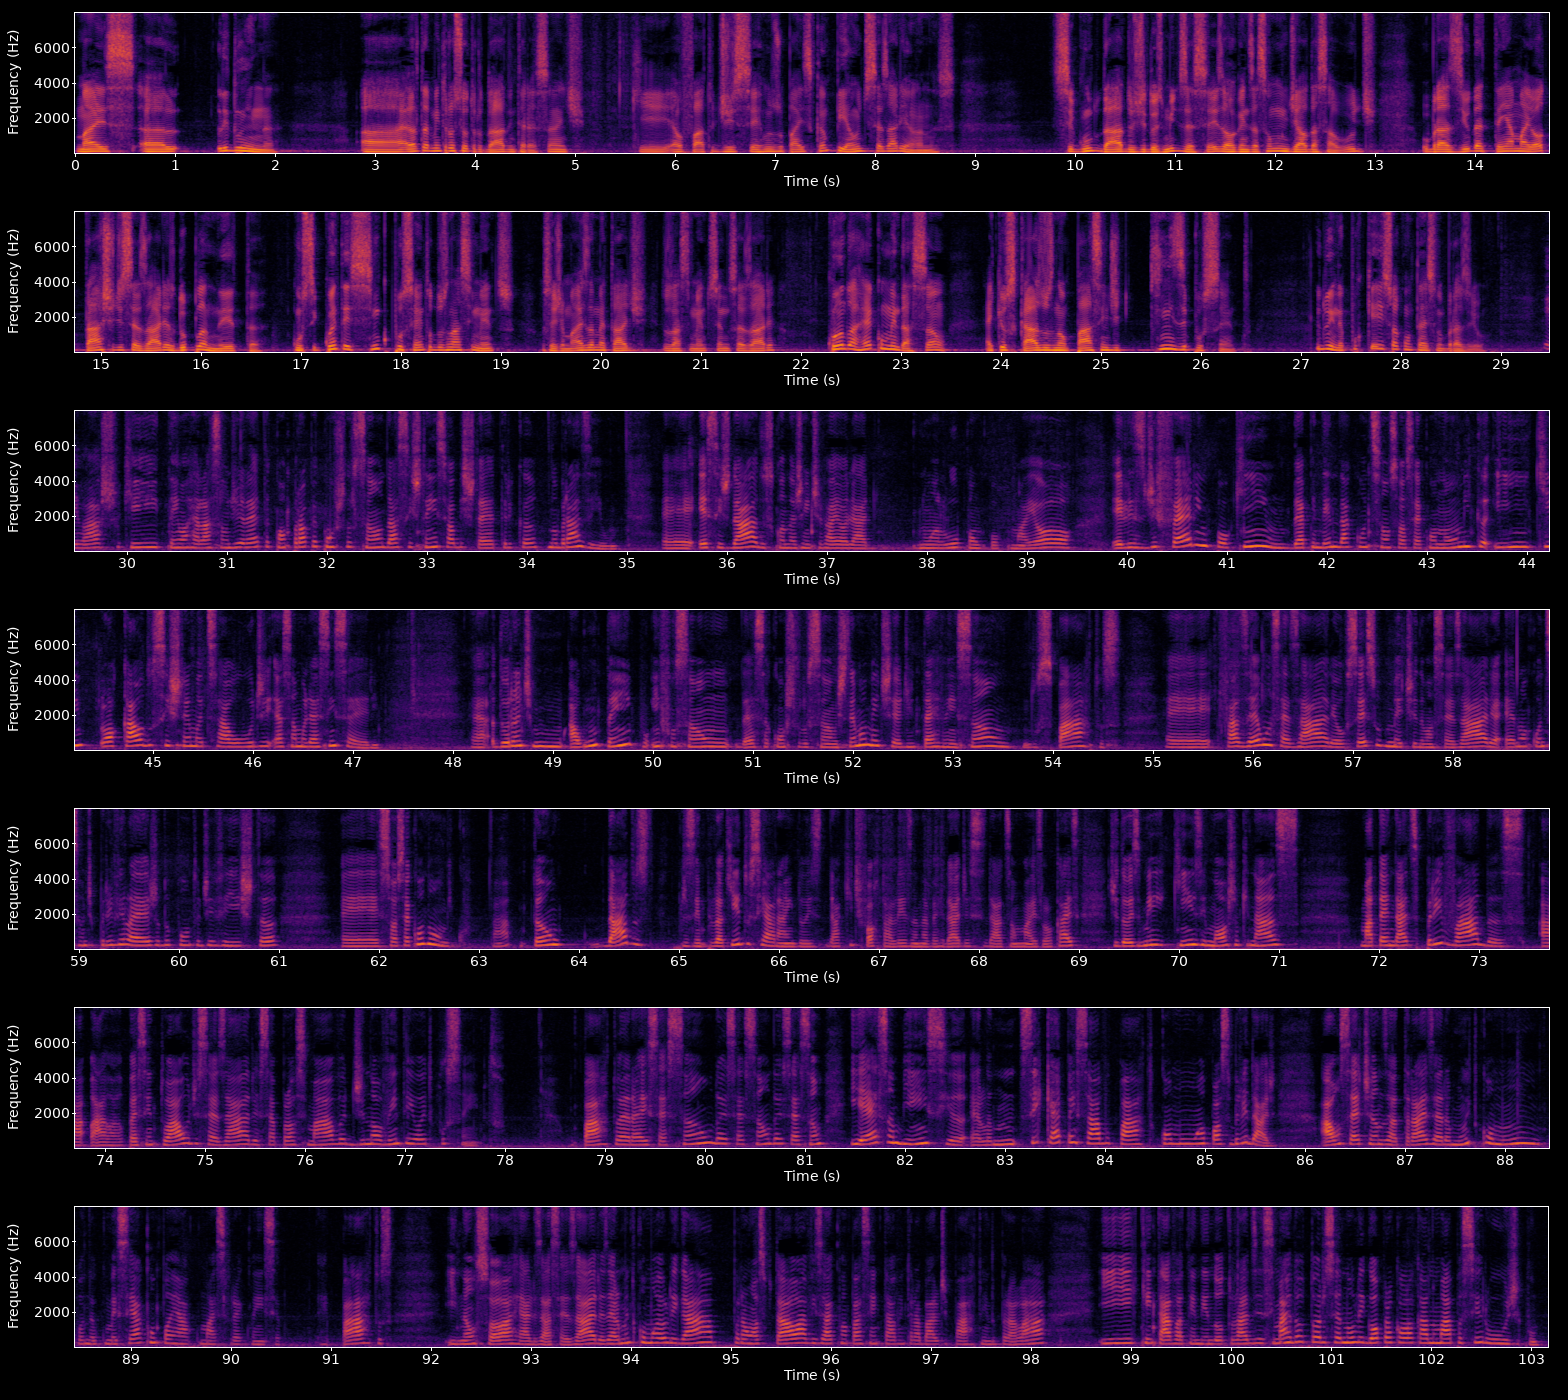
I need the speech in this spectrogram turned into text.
Mas uh, Liduína, uh, ela também trouxe outro dado interessante, que é o fato de sermos o país campeão de cesarianas. Segundo dados de 2016, a Organização Mundial da Saúde, o Brasil detém a maior taxa de cesáreas do planeta, com 55% dos nascimentos, ou seja, mais da metade dos nascimentos sendo cesárea, quando a recomendação é que os casos não passem de 15%. Liduína, por que isso acontece no Brasil? Eu acho que tem uma relação direta com a própria construção da assistência obstétrica no Brasil. É, esses dados, quando a gente vai olhar numa lupa um pouco maior, eles diferem um pouquinho dependendo da condição socioeconômica e em que local do sistema de saúde essa mulher se insere. É, durante algum tempo, em função dessa construção extremamente cheia de intervenção dos partos, é, fazer uma cesárea ou ser submetido a uma cesárea era uma condição de privilégio do ponto de vista é, socioeconômico. Tá? Então, dados, por exemplo, daqui do Ceará, em dois, daqui de Fortaleza, na verdade, esses dados são mais locais, de 2015 mostram que nas maternidades privadas, o percentual de cesárea se aproximava de 98% parto era a exceção da exceção da exceção e essa ambiência ela sequer pensava o parto como uma possibilidade. Há uns sete anos atrás era muito comum quando eu comecei a acompanhar com mais frequência é, partos e não só realizar cesáreas, era muito comum eu ligar para um hospital, avisar que uma paciente estava em trabalho de parto indo para lá e quem estava atendendo do outro lado dizia assim, mas doutor, você não ligou para colocar no mapa cirúrgico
